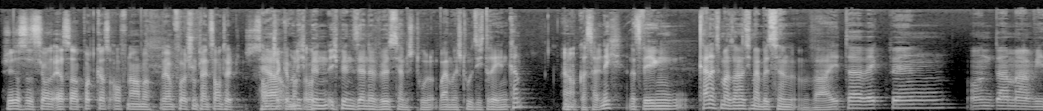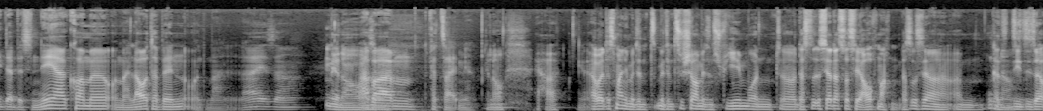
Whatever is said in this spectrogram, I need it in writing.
versteht, das ist unsere erste Podcast-Aufnahme. Wir haben vorher schon einen kleinen Soundcheck, Ja, Soundcheck und gemacht. ich bin, ich bin sehr nervös hier am Stuhl, weil mein Stuhl sich drehen kann. Und Ja. Lukas halt nicht. Deswegen kann es mal sein, dass ich mal ein bisschen weiter weg bin und dann mal wieder ein bisschen näher komme und mal lauter bin und mal leiser. genau, also- Aber ähm, verzeiht mir. Genau. Ja, aber das meine ich mit dem, mit dem Zuschauer, mit dem Stream und äh, das ist ja das, was wir auch machen. Das ist ja, ähm, Genau. also die, dieser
